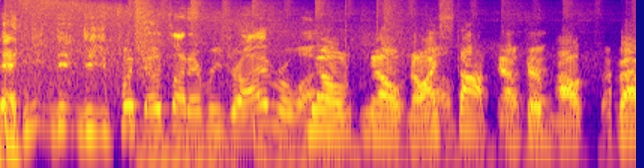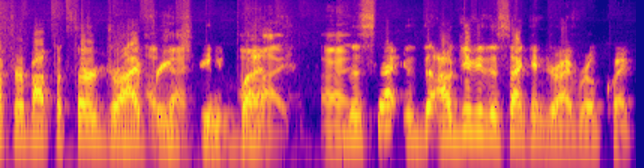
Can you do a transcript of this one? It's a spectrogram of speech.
did, did you put notes on every drive or what? No, no, no. I stopped after Okay. about after about the third drive for Okay. each team. But right, all right. the sec- I'll give you the second drive real quick.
